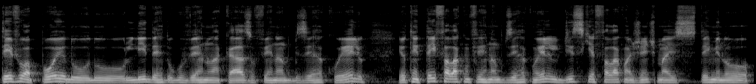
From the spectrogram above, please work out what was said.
teve o apoio do, do, líder do governo na casa, o Fernando Bezerra Coelho. Eu tentei falar com o Fernando Bezerra Coelho, ele disse que ia falar com a gente, mas terminou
